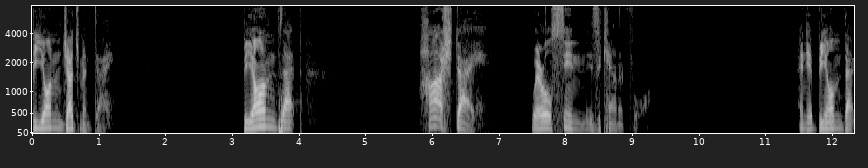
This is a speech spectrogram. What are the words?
beyond Judgment Day, beyond that harsh day where all sin is accounted for. and yet beyond that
